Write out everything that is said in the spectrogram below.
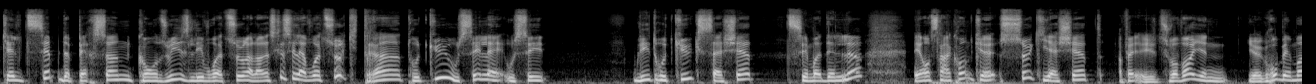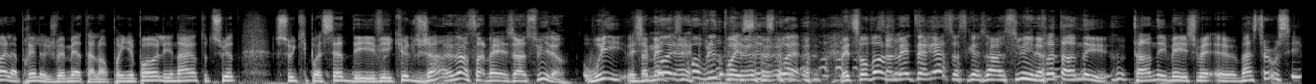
quel type de personnes conduisent les voitures? Alors, est-ce que c'est la voiture qui te rend trop de cul ou c'est la- ou c'est les trous de cul qui s'achètent ces modèles-là? Et on se rend compte que ceux qui achètent, en fait, tu vas voir, il y a, une- il y a un gros bémol après là, que je vais mettre. Alors, pognez pas les nerfs tout de suite, ceux qui possèdent des véhicules du genre. Non, non, ça, ben, j'en suis, là. Oui, j'ai pas, j'ai pas voulu te pointer toi. Mais tu vas voir, Ça je- m'intéresse parce que j'en suis, là. toi, t'en es. T'en es, mais je vais. euh, Master aussi?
